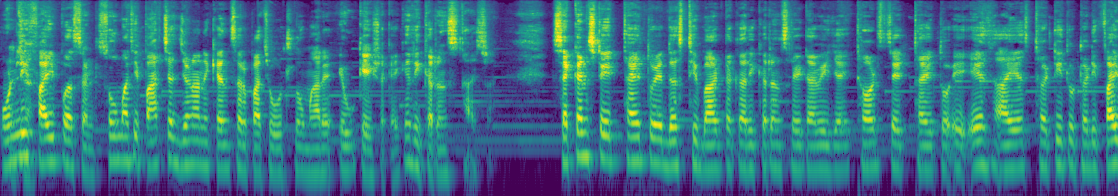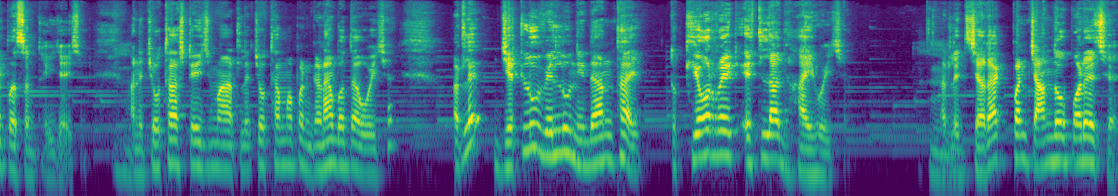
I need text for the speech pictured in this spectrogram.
only. ફાઈવ પર્સન્ટ સોમાંથી પાંચ જ જણાને કેન્સર પાછો ઉથલો મારે એવું કહી શકાય કે રિકરન્સ થાય છે. સેકન્ડ સ્ટેજ થાય તો એ દસથી બાર ટકા રિકરન્સ રેટ આવી જાય. થર્ડ સ્ટેજ થાય તો એ એસ is thirty two thirty five percent થઈ જાય છે. અને ચોથા સ્ટેજમાં એટલે ચોથામાં પણ ઘણા બધા હોય છે. એટલે જેટલું વહેલું નિદાન થાય તો ક્યોર રેટ એટલા જ હાઈ હોય છે. એટલે જરાક પણ ચાંદો પડે છે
